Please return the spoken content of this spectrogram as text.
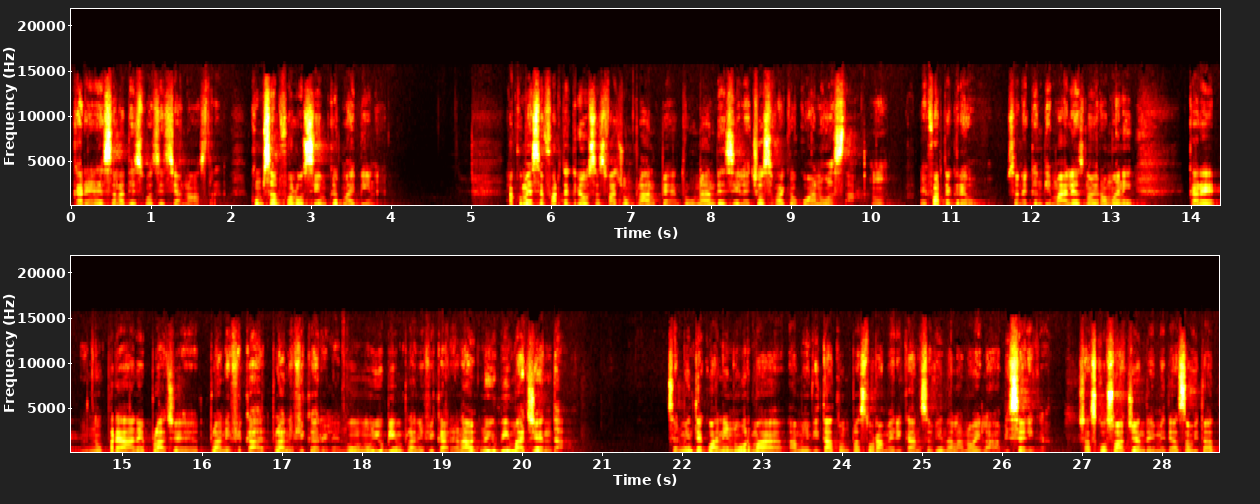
care ne este la dispoziția noastră. Cum să-l folosim cât mai bine? Acum este foarte greu să-ți faci un plan pentru un an de zile. Ce o să fac eu cu anul ăsta? Nu? E foarte greu să ne gândim, mai ales noi românii, care nu prea ne place planifica, planificările, nu, nu iubim planificarea, nu iubim agenda. Se minte, cu ani în urmă am invitat un păstor american să vină la noi la biserică și a scos o agenda, imediat s-a uitat,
